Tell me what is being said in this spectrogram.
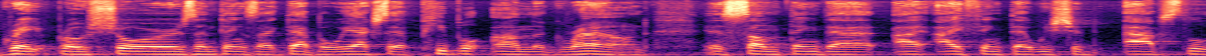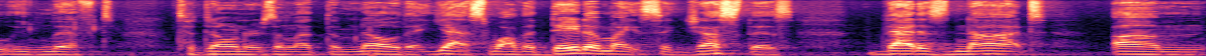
great brochures and things like that, but we actually have people on the ground is something that I, I think that we should absolutely lift to donors and let them know that yes, while the data might suggest this, that is not. Um,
